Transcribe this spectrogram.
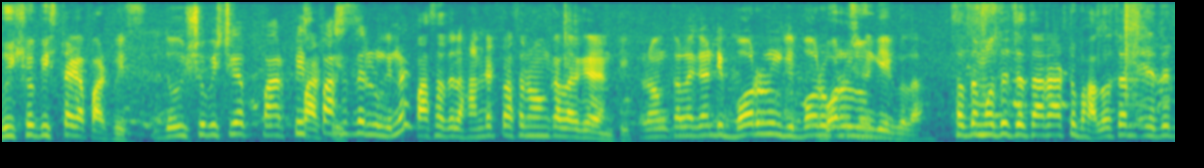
দুইশো বিশ টাকা পার পিস দুইশো বিশ টাকা পার পিস পাঁচ হাতের লুঙ্গি না? পাঁচ হাতের হান্ড্রেড পার্সেন্ট রং কালার গ্যারান্টি রং কালার গ্যারান্টি বড় লুঙ্গি বড় বড় লুঙ্গি। এগুলা। তাদের মধ্যে যে যারা একটু ভালো চান এদের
